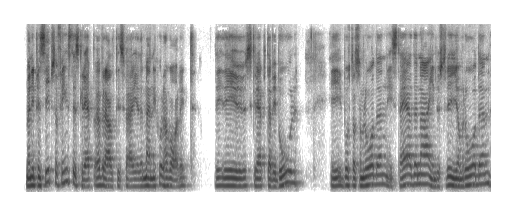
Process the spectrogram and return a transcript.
Men i princip så finns det skräp överallt i Sverige där människor har varit. Det är ju skräp där vi bor, i bostadsområden, i städerna, i industriområden.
